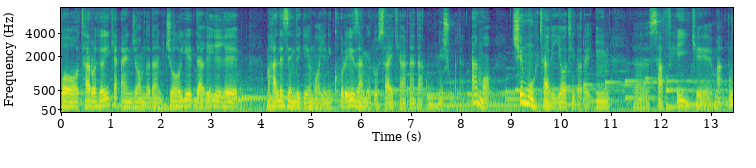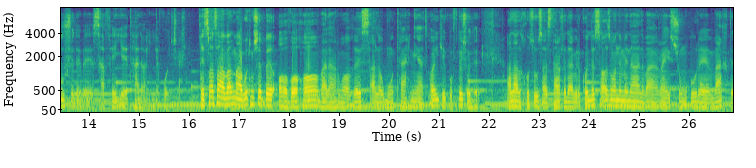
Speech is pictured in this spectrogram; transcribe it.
با طراحی که انجام دادن جای دقیق محل زندگی ما یعنی کره زمین رو سعی کردن در اون نشون بدن. اما چه محتویاتی داره این صفحه‌ای که معروف شده به صفحه طلایی وویجر قسمت اول مربوط میشه به آواها و در واقع سلام و تهنیت هایی که گفته شده. علل خصوص از طرف دبیر کل سازمان ملل و رئیس جمهور وقت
